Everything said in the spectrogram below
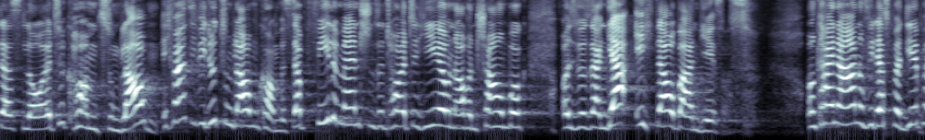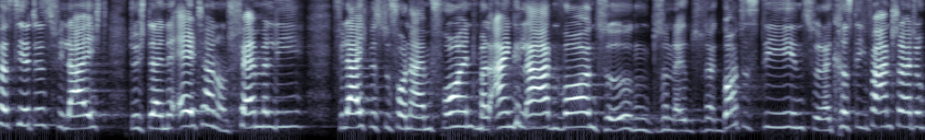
dass Leute kommen zum Glauben. Ich weiß nicht, wie du zum Glauben kommen bist. Ich glaube, viele Menschen sind heute hier und auch in Schaumburg und sie würden sagen, ja, ich glaube an Jesus. Und keine Ahnung, wie das bei dir passiert ist, vielleicht durch deine Eltern und Family, vielleicht bist du von einem Freund mal eingeladen worden zu irgendeinem Gottesdienst, zu einer christlichen Veranstaltung.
